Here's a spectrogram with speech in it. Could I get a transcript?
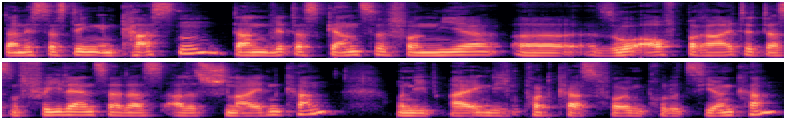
Dann ist das Ding im Kasten. Dann wird das Ganze von mir äh, so aufbereitet, dass ein Freelancer das alles schneiden kann und die eigentlichen Podcast-Folgen produzieren kann.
